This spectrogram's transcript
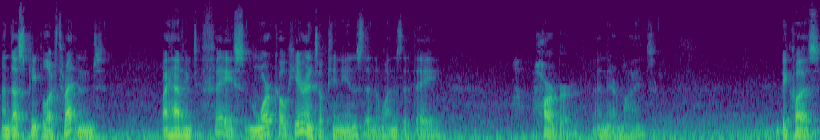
And thus, people are threatened by having to face more coherent opinions than the ones that they harbor in their minds because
